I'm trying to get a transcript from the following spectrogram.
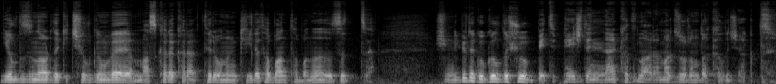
Yıldız'ın oradaki çılgın ve maskara karakteri onunkiyle taban tabana zıttı. Şimdi bir de Google'da şu Betty Page denilen kadını aramak zorunda kalacaktı.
